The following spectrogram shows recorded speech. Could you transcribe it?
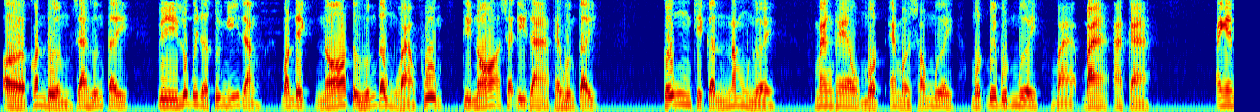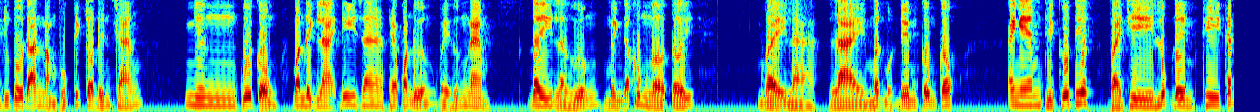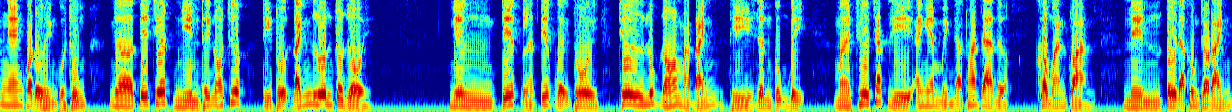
ở con đường ra hướng Tây, vì lúc bây giờ tôi nghĩ rằng bọn địch nó từ hướng Đông vào phum thì nó sẽ đi ra theo hướng Tây. Cũng chỉ cần 5 người mang theo một M60, một B40 và 3 AK. Anh em chúng tôi đã nằm phục kích cho đến sáng, nhưng cuối cùng bọn địch lại đi ra theo con đường về hướng Nam. Đây là hướng mình đã không ngờ tới. Vậy là lại mất một đêm công cốc. Anh em thì cứ tiếc phải chi lúc đêm khi cắt ngang qua đội hình của chúng, nhờ tia chớp nhìn thấy nó trước thì tôi đánh luôn cho rồi. Nhưng tiếc là tiếc vậy thôi, chứ lúc đó mà đánh thì dân cũng bị, mà chưa chắc gì anh em mình đã thoát ra được, không an toàn, nên tôi đã không cho đánh.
